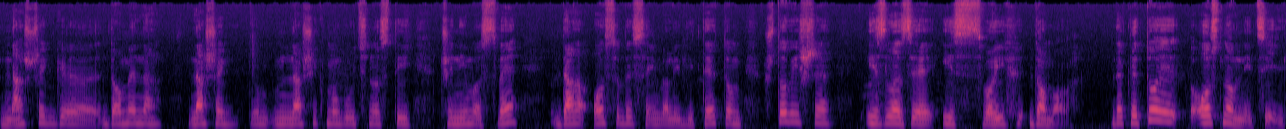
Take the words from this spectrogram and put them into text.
našeg eh, domena, našeg, naših mogućnosti činimo sve da osobe sa invaliditetom što više izlaze iz svojih domova. Dakle, to je osnovni cilj.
